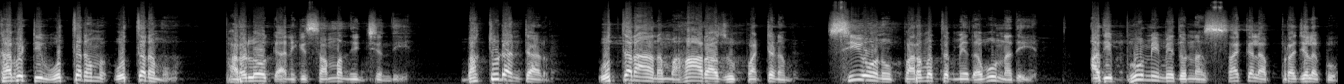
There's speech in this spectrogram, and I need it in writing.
కాబట్టి ఉత్తరం ఉత్తరము పరలోకానికి సంబంధించింది. భక్తుడు అంటాడు ఉత్తరాన మహారాజు పట్టణం సియోను పర్వతం మీద ఉన్నది. అది భూమి మీద ఉన్న సకల ప్రజలకు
